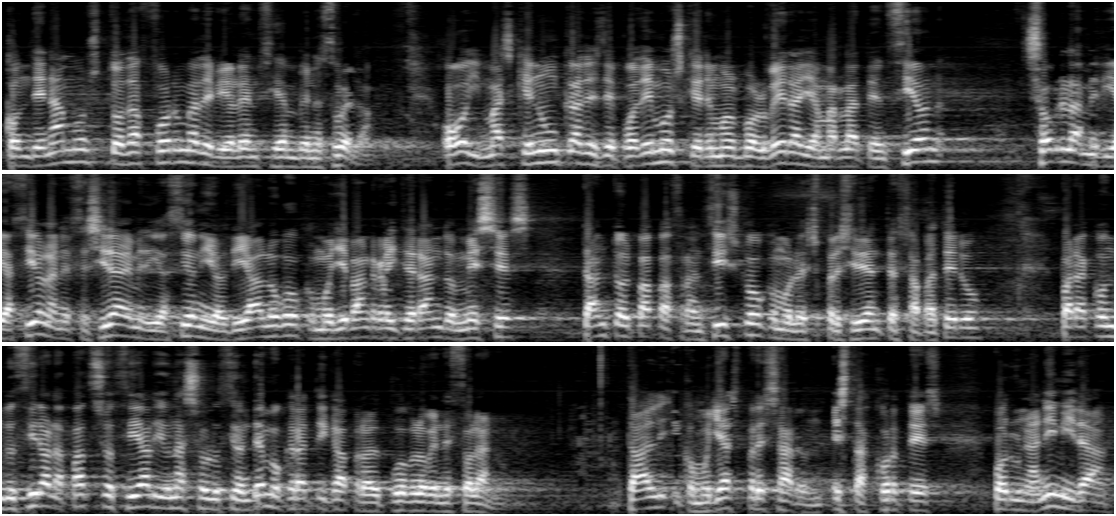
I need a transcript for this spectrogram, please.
Condenamos toda forma de violencia en Venezuela. Hoy, más que nunca, desde Podemos queremos volver a llamar la atención sobre la mediación, la necesidad de mediación y el diálogo, como llevan reiterando meses tanto el Papa Francisco como el expresidente Zapatero, para conducir a la paz social y una solución democrática para el pueblo venezolano tal y como ya expresaron estas Cortes por unanimidad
